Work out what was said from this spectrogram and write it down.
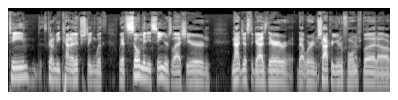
team, it's going to be kind of interesting. With we had so many seniors last year, and not just the guys there that were in shocker uniforms, but uh,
